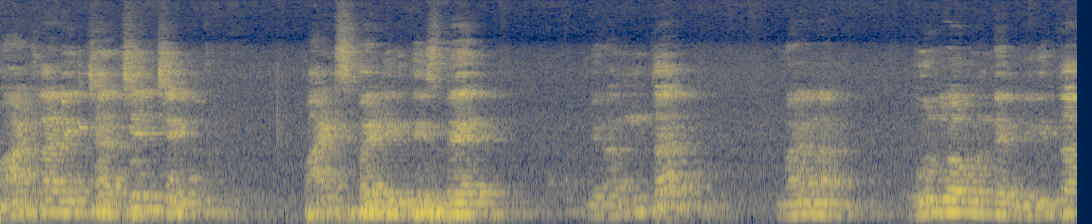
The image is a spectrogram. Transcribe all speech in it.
మాట్లాడి చర్చించి పాయింట్స్ బయటికి తీస్తే మీరంతా మన ఊర్లో ఉండే మిగతా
